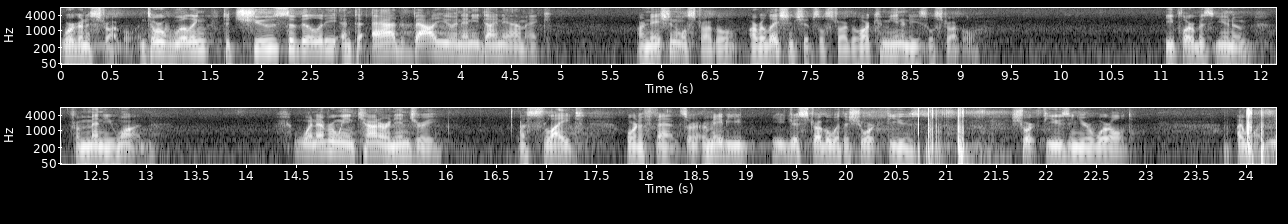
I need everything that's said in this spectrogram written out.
we're going to struggle. Until we're willing to choose civility and to add value in any dynamic, our nation will struggle, our relationships will struggle, our communities will struggle. E pluribus unum, from many one. Whenever we encounter an injury, a slight, or an offense, or, or maybe you, you just struggle with a short fuse, short fuse in your world, I want you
